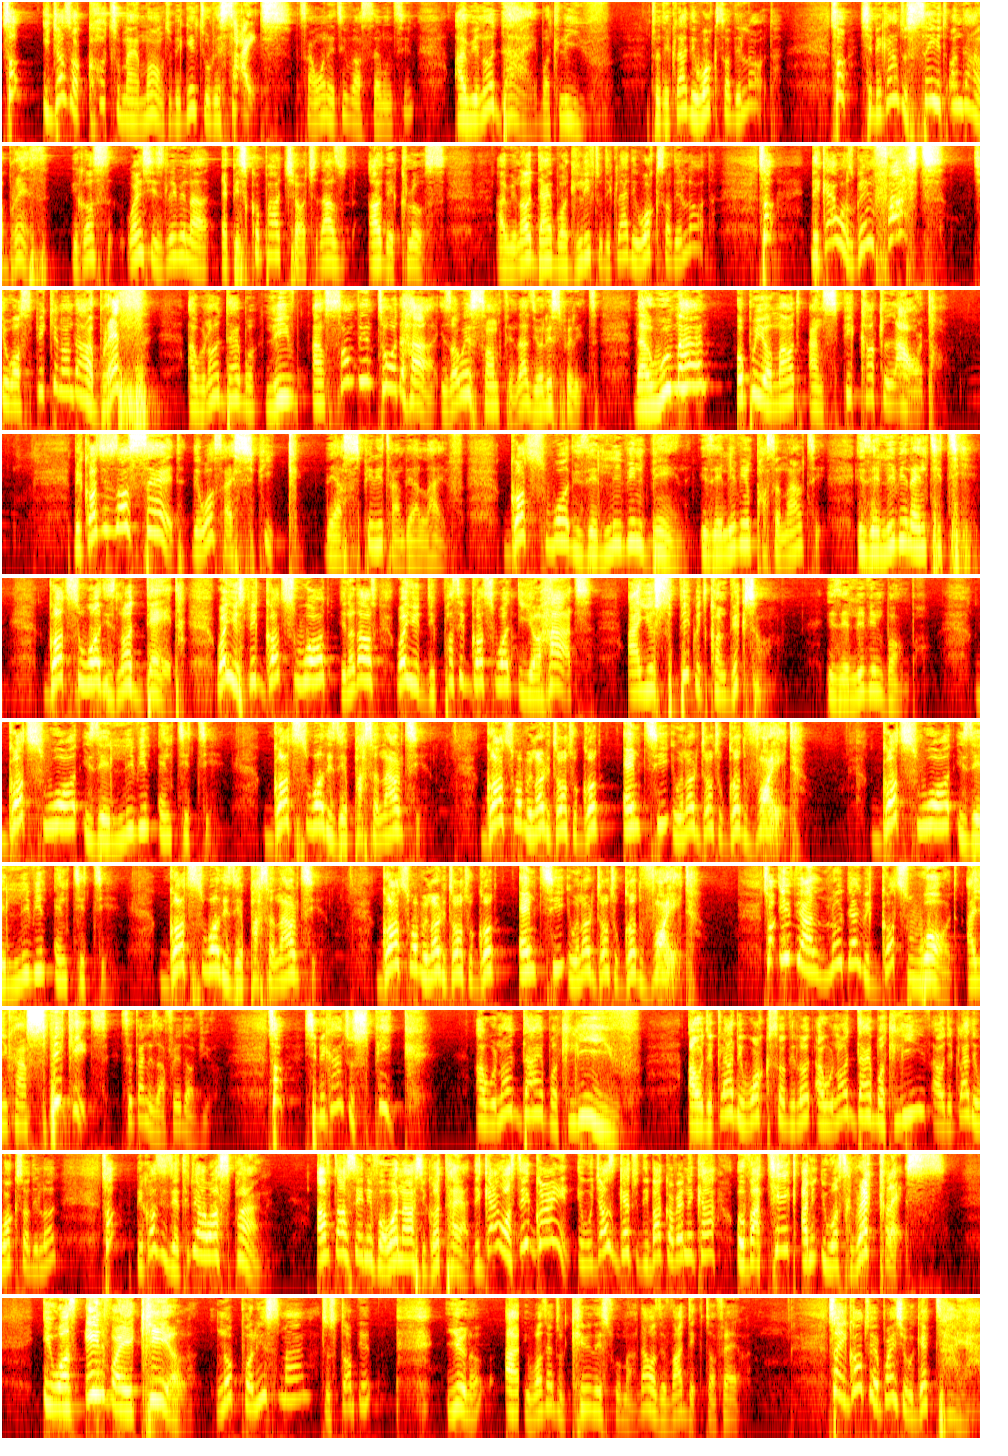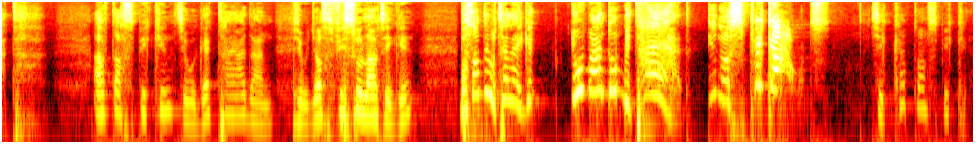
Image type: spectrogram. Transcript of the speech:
So it just occurred to my mom to begin to recite Psalm 118, verse 17 I will not die, but live to declare the works of the Lord. So she began to say it under her breath because when she's leaving an Episcopal church, that's how they close. I will not die, but live to declare the works of the Lord. So the guy was going fast. She was speaking under her breath. I will not die but live. And something told her, is always something, that's the Holy Spirit. The woman, open your mouth and speak out loud. Because Jesus said, the words I speak, they are spirit and they are life. God's word is a living being, is a living personality, is a living entity. God's word is not dead. When you speak God's word, in other words, when you deposit God's word in your heart and you speak with conviction, is a living bomb. God's word is a living entity. God's word is a personality. God's word will not return to God empty, it will not return to God void. God's word is a living entity. God's word is a personality. God's word will not return to God empty, it will not return to God void. So if you are loaded with God's word and you can speak it, Satan is afraid of you. So she began to speak I will not die but live. I will declare the works of the Lord. I will not die but live. I will declare the works of the Lord. So, because it's a three hour span, after saying it for one hour, she got tired. The guy was still going. He would just get to the back of any car, overtake. I mean, it was reckless. He was in for a kill. No policeman to stop him, you know. And he wanted to kill this woman. That was the verdict of hell. So he got to a point she would get tired. After speaking, she would get tired and she would just fizzle out again. But something would tell her again, you man, don't be tired. You know, speak out. She kept on speaking.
